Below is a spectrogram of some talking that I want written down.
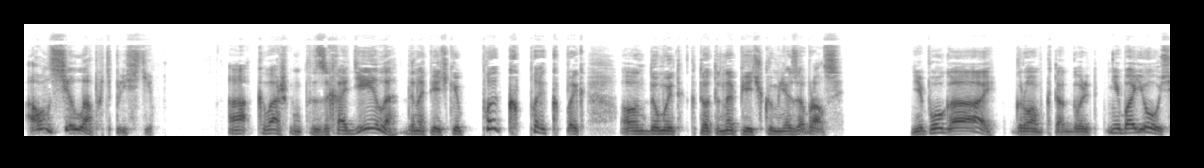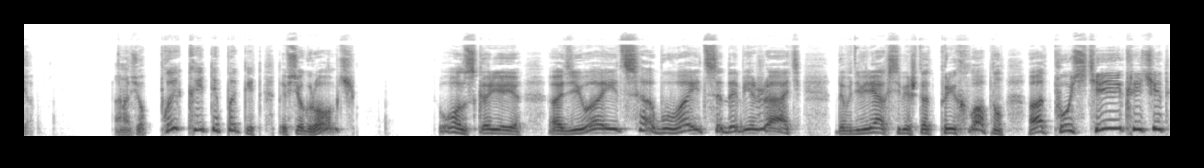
А он сел лапать плести. А квашенка заходила, да на печке пык-пык-пык, а он думает, кто-то на печку меня забрался. «Не пугай!» — громко так говорит. «Не боюсь!» Она все пыкает и пыкает, да все громче. Он скорее одевается, обувается добежать, да в дверях себе что-то прихлопнул. «Отпусти!» — кричит.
